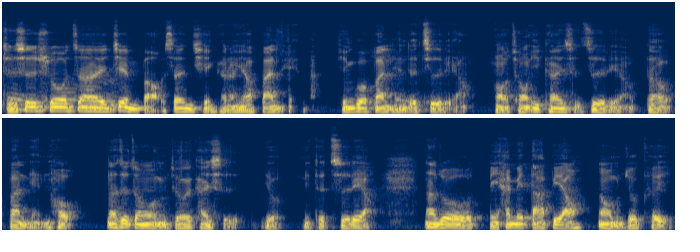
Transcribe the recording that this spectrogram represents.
只是说在健保申请可能要半年，经过半年的治疗，哦，从一开始治疗到半年后，那这种我们就会开始有你的资料。那如果你还没达标，那我们就可以。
